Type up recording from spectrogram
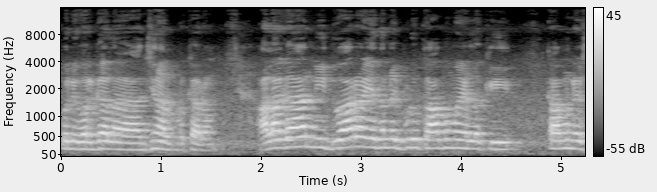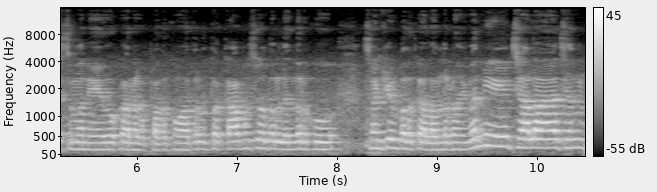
కొన్ని వర్గాల అంచనాల ప్రకారం. అలాగా నీ ద్వారా ఏదన్నా ఇప్పుడు కాపు మహిళలకి కాపు అనే ఒకనొక పథకం ఆ తర్వాత కాపు సోదరులు ఎందరికూ సంక్షేమ పథకాలు అందడం ఇవన్నీ చాలా చంద్ర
